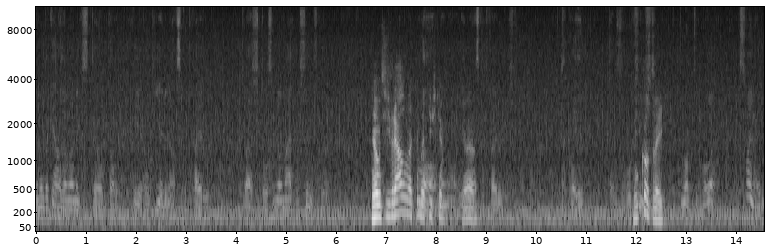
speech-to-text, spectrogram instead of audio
Jenom taky házel na Nix, tyjo, ta, taky LT-11 Spitfire. Z toho jsem měl má husinu skoro. Jo, musíš v reálu nad tím No, letištěm. no, Jo, jo. 11 Spitfire prostě. Takový, tak zvuk. Hukot, vej. No ty vole. To je fajn, jedu.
